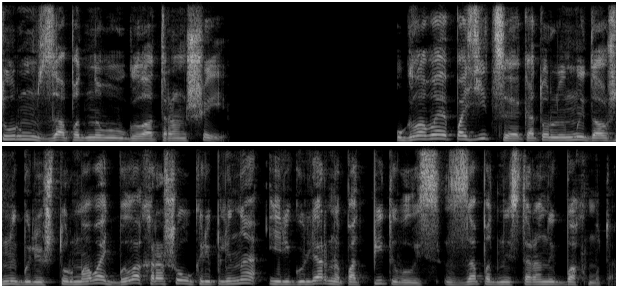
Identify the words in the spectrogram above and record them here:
Штурм западного угла траншеи. Угловая позиция, которую мы должны были штурмовать, была хорошо укреплена и регулярно подпитывалась с западной стороны Бахмута.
